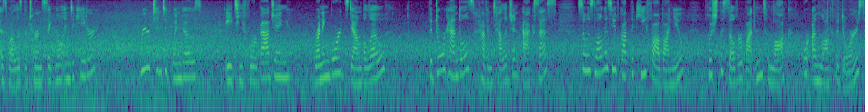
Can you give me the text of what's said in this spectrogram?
as well as the turn signal indicator. Rear tinted windows, AT4 badging, running boards down below, the door handles have intelligent access, so as long as you've got the key fob on you, push the silver button to lock or unlock the doors,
